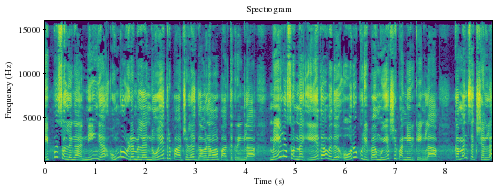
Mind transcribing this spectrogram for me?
இப்போ சொல்லுங்க நீங்க உங்க உடம்புல நோய் எதிர்ப்பு ஆற்றலை கவனமா பாத்துக்கிறீங்களா மேலே சொன்ன ஏதாவது ஒரு குறிப்பை முயற்சி பண்ணியிருக்கீங்களா? கமெண்ட் செக்ஷன்ல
